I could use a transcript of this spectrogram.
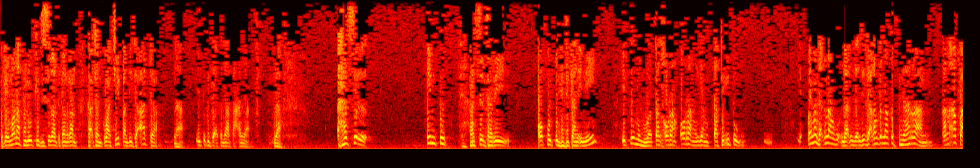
Bagaimana biologi di sana dikenakan hak dan kewajiban tidak ada. Nah, itu tidak kenyataannya. Nah, hasil input hasil dari output pendidikan ini itu membuatkan orang-orang yang tadi itu ya, memang tidak kenal tidak, tidak akan kenal kebenaran. Karena apa?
